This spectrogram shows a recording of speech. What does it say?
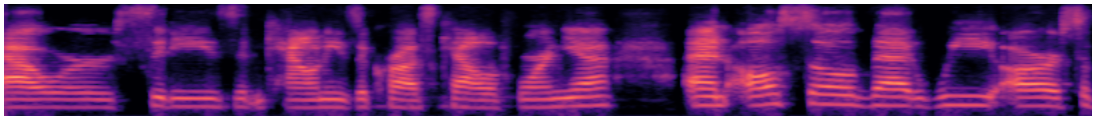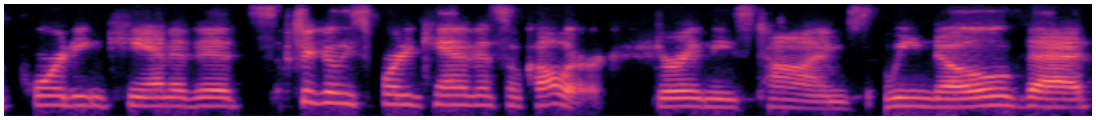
our cities and counties across California, and also that we are supporting candidates, particularly supporting candidates of color during these times. We know that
